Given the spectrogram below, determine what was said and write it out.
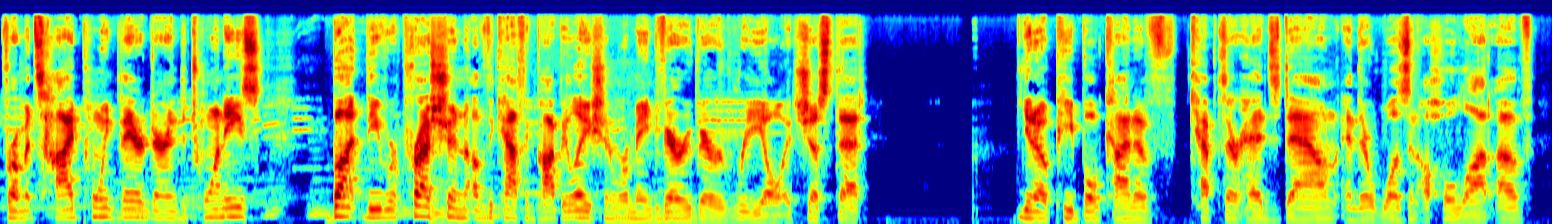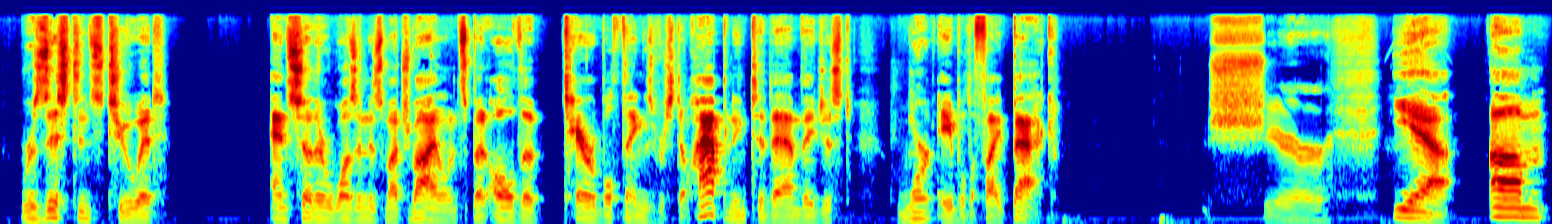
from its high point there during the 20s, but the repression of the Catholic population remained very, very real. It's just that, you know, people kind of kept their heads down and there wasn't a whole lot of resistance to it. And so there wasn't as much violence, but all the terrible things were still happening to them. They just weren't able to fight back. Sure. Yeah. Um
